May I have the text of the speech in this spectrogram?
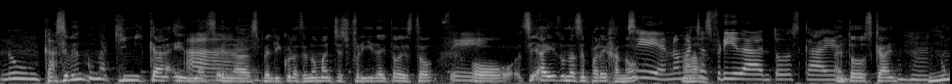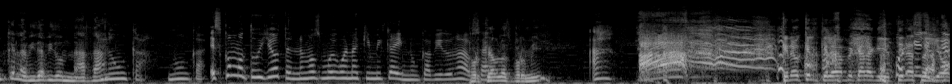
nunca. Porque se ven con una química en, las, en las películas de No Manches Frida y todo esto. Sí. O, sí, ahí es donde hacen pareja, ¿no? Sí, en No Ajá. Manches Frida, en Todos Caen. En todos caen. Nunca en la vida ha habido nada. Nunca, nunca. Es como tú y yo, tenemos muy buena química y nunca ha habido nada. o ¿Por sea- qué hablas por mí? Ah, Creo que el que le va a aplicar la guillotina soy yo yo. me-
